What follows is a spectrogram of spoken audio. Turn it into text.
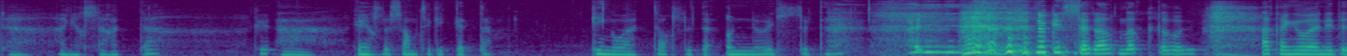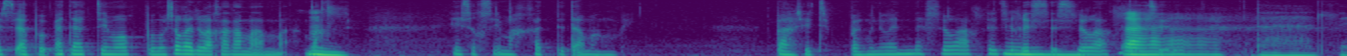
та ангерларатта. Ку а кангерлуссаармтикиккатта кингуааттоорлута уннуиллута нукиллалаарнартару ақангуани тас апу атаатсимоорпугу соралу ақарамаама марлу исерсимарратту тамарми пааситиппагунуаннассуаарлу тиқиссассуаарлу аа таалле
